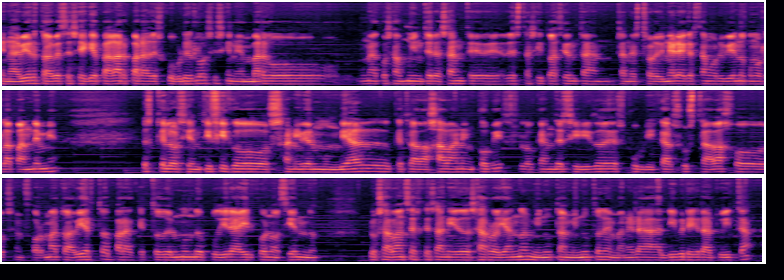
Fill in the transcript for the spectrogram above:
en abierto, a veces hay que pagar para descubrirlos y sin embargo una cosa muy interesante de, de esta situación tan, tan extraordinaria que estamos viviendo como es la pandemia es que los científicos a nivel mundial que trabajaban en COVID lo que han decidido es publicar sus trabajos en formato abierto para que todo el mundo pudiera ir conociendo los avances que se han ido desarrollando minuto a minuto de manera libre y gratuita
